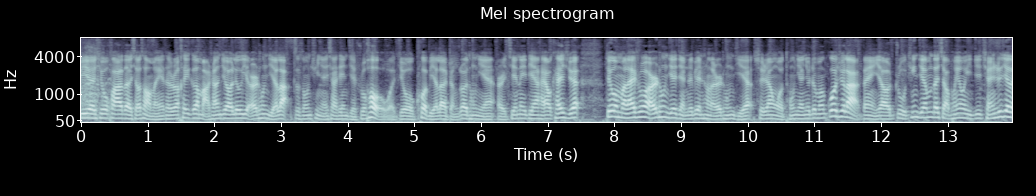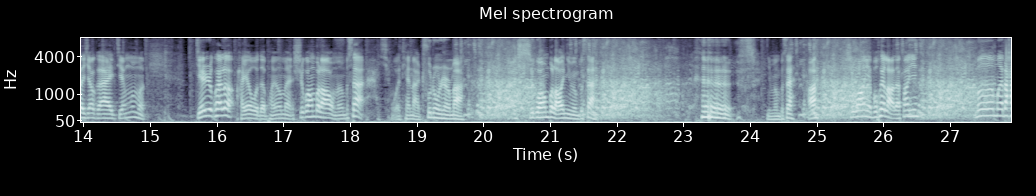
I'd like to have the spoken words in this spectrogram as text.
闭月羞花的小草莓，他说：“黑哥，马上就要六一儿童节了。自从去年夏天结束后，我就阔别了整个童年，而且那天还要开学。对我们来说，儿童节简直变成了儿童节。虽然我童年就这么过去了，但也要祝听节目的小朋友以及全世界的小可爱节目们节日快乐。还有我的朋友们，时光不老，我们不散。哎呀，我天哪，初中生吧？时光不老，你们不散，你们不散啊！时光也不会老的，放心。么么哒。”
